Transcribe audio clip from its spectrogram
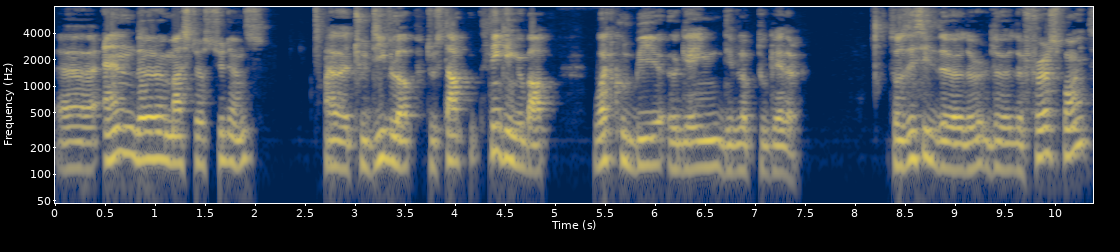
and the master students uh, to develop, to start thinking about what could be a game developed together. So this is the, the, the, the first point.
